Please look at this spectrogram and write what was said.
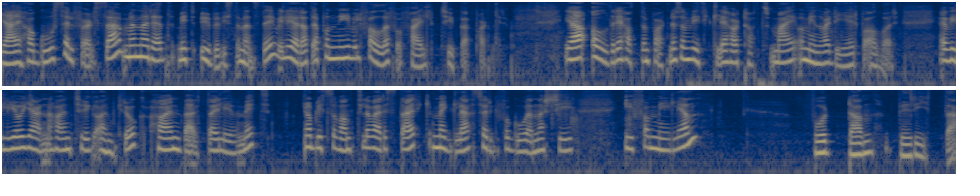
Jeg har god selvfølelse, men er redd mitt ubevisste mønster vil gjøre at jeg på ny vil falle for feil type partner. Jeg har aldri hatt en partner som virkelig har tatt meg og mine verdier på alvor. Jeg vil jo gjerne ha en trygg armkrok, ha en bauta i livet mitt. Jeg har blitt så vant til å være sterk, megle, sørge for god energi i familien. Hvordan bryte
